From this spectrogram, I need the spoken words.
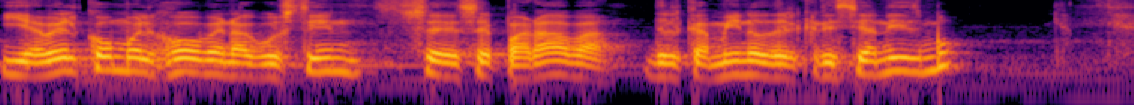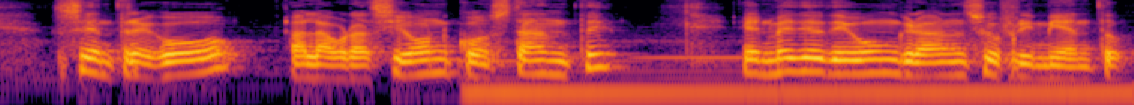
y a ver cómo el joven Agustín se separaba del camino del cristianismo, se entregó a la oración constante en medio de un gran sufrimiento.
